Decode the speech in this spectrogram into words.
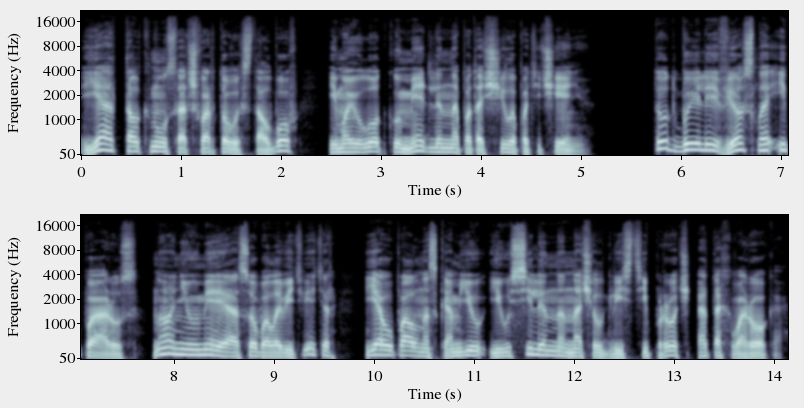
я оттолкнулся от швартовых столбов, и мою лодку медленно потащило по течению. Тут были весла и парус, но, не умея особо ловить ветер, я упал на скамью и усиленно начал грести прочь от Ахварока,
